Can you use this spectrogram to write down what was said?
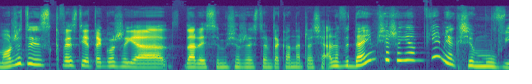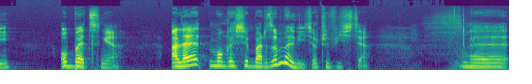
może to jest kwestia tego, że ja dalej sobie myślę, że jestem taka na czasie, ale wydaje mi się, że ja wiem, jak się mówi obecnie. Ale mogę się bardzo mylić, oczywiście. E,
